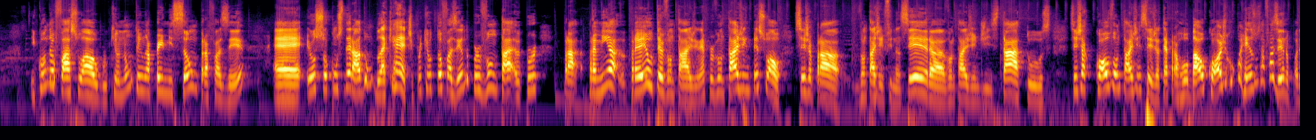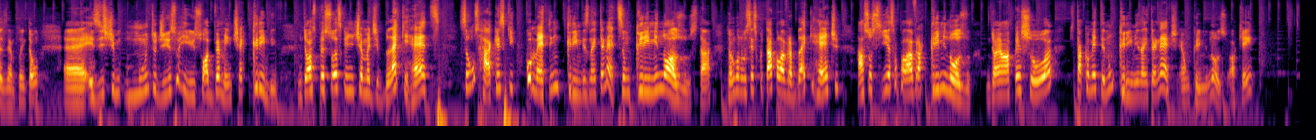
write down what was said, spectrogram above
E quando eu faço algo que eu não tenho a permissão para fazer, é, eu sou considerado um black hat, porque eu tô fazendo por vontade, por para para minha, para eu ter vantagem, né? Por vantagem pessoal, seja para vantagem financeira, vantagem de status, seja qual vantagem seja, até para roubar o código que o Renzo está fazendo, por exemplo. Então, é, existe muito disso e isso, obviamente, é crime. Então, as pessoas que a gente chama de black hats são os hackers que cometem crimes na internet, são criminosos, tá? Então, quando você escutar a palavra black hat, associe essa palavra a criminoso. Então, é uma pessoa que está cometendo um crime na internet, é um criminoso, ok?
